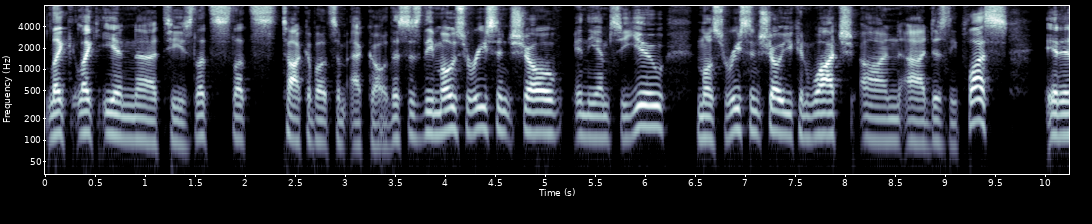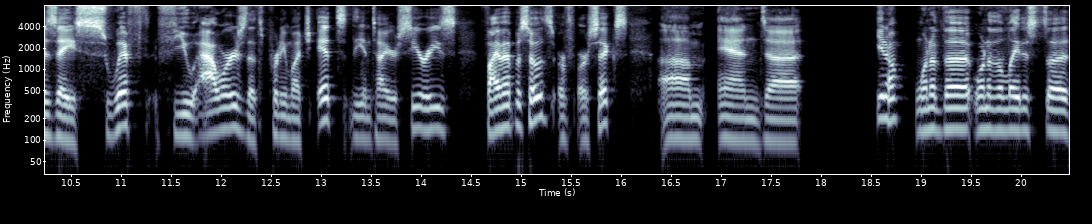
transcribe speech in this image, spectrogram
like like Ian uh, teased. Let's let's talk about some Echo. This is the most recent show in the MCU. The most recent show you can watch on uh, Disney Plus. It is a swift few hours. That's pretty much it. The entire series, five episodes or or six, um, and uh, you know one of the one of the latest uh,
